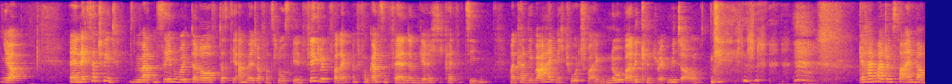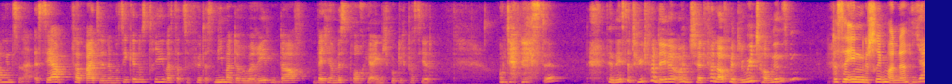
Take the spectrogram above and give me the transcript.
Ja. Äh, nächster Tweet. Wir warten seelenruhig darauf, dass die Anwälte auf uns losgehen. Viel Glück von der, vom ganzen Fandom, Gerechtigkeit für Ziegen. Man kann die Wahrheit nicht totschweigen. Nobody can drag me down. Geheimhaltungsvereinbarungen sind sehr verbreitet in der Musikindustrie, was dazu führt, dass niemand darüber reden darf, welcher Missbrauch hier eigentlich wirklich passiert. Und der nächste, der nächste Tweet von denen war ein Chatverlauf mit Louis Tomlinson. Dass er ihnen geschrieben hat, ne? Ja!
